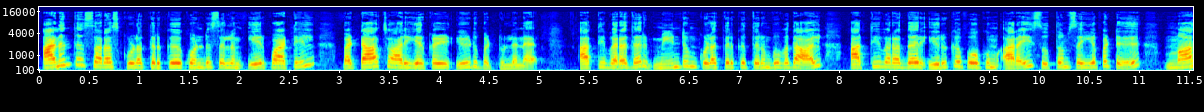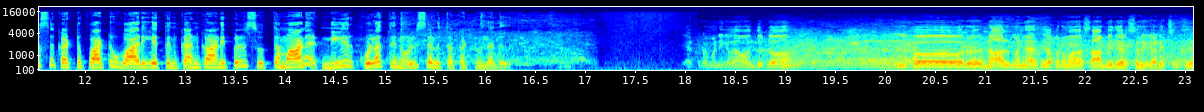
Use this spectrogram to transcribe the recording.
அனந்த சரஸ் குளத்திற்கு கொண்டு செல்லும் ஏற்பாட்டில் பட்டாச்சாரியர்கள் ஈடுபட்டுள்ளனர். அத்திவரதர் மீண்டும் குளத்திற்கு திரும்புவதால் அத்திவரதர் இருக்க போகும் அறை சுத்தம் செய்யப்பட்டு மாசு கட்டுப்பாட்டு வாரியத்தின் கண்காணிப்பில் சுத்தமான நீர் குளத்தினுள் செலுத்தப்பட்டுள்ளது. வந்துட்டோம். இப்போ ஒரு நாலு மணி நேரத்துக்கு அப்புறமா சாமி தரிசனம் கிடைச்சிச்சு.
